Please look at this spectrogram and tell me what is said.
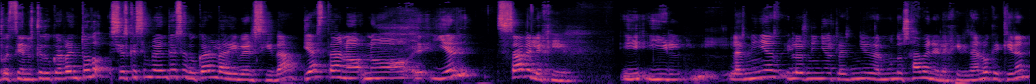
pues tienes que educarla en todo. Si es que simplemente es educar en la diversidad. Ya está, no, no. eh, Y él sabe elegir. Y, y las niñas y los niños, las niñas del mundo saben elegir, saben lo que quieren.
